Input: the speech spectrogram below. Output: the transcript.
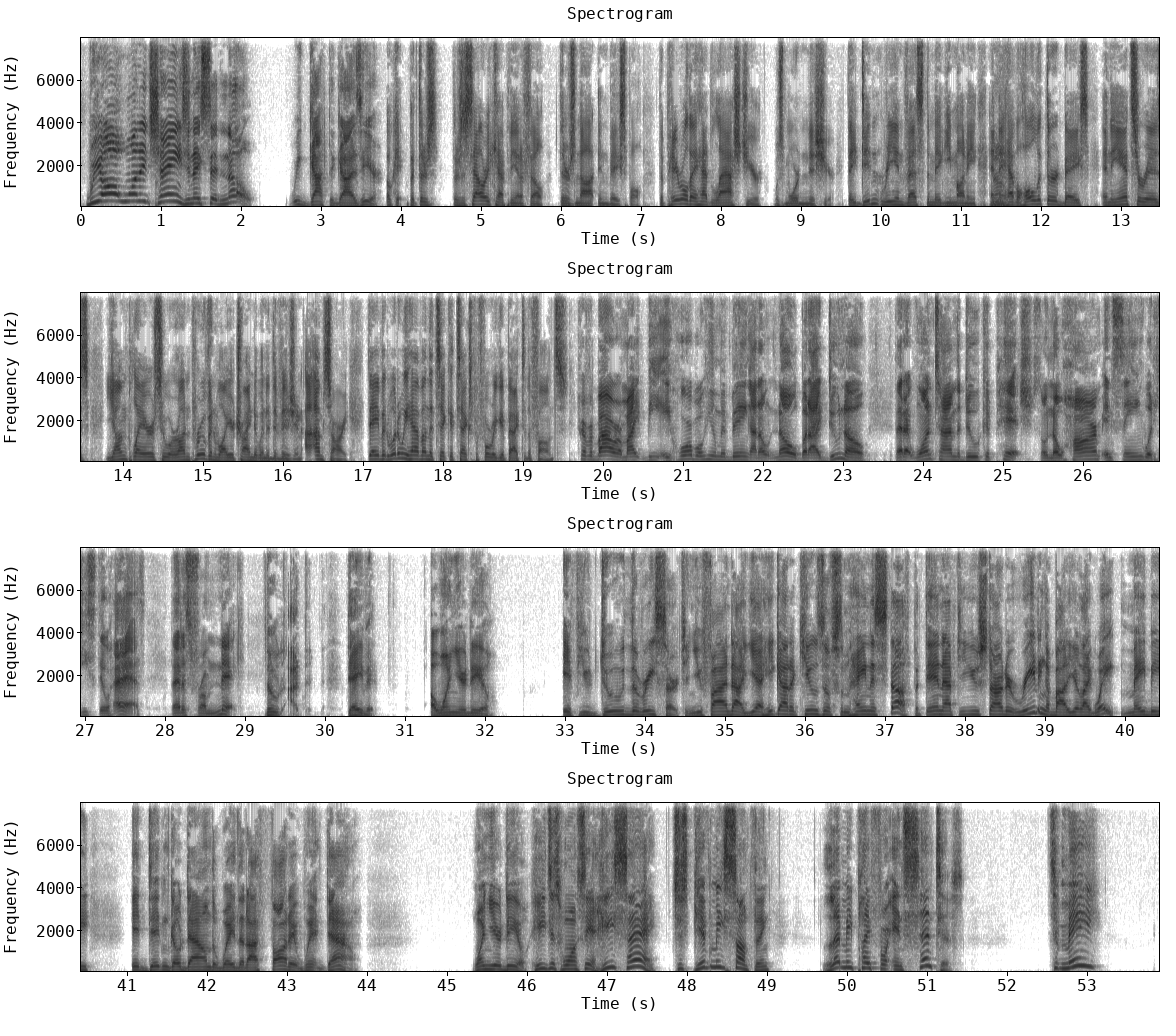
We all wanted change, and they said no. We got the guys here. Okay, but there's there's a salary cap in the NFL. There's not in baseball. The payroll they had last year was more than this year. They didn't reinvest the Miggy money, and they have a hole at third base. And the answer is young players who are unproven while you're trying to win a division. I- I'm sorry, David. What do we have on the ticket text before we get back to the phones? Trevor Bauer might be a horrible human being. I don't know, but I do know that at one time the dude could pitch. So no harm in seeing what he still has. That is from Nick. dude, I, David, a one year deal. If you do the research and you find out, yeah, he got accused of some heinous stuff, but then after you started reading about it, you're like, wait, maybe it didn't go down the way that I thought it went down. One year deal. He just wants in. He's saying, just give me something. Let me play for incentives. To me,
